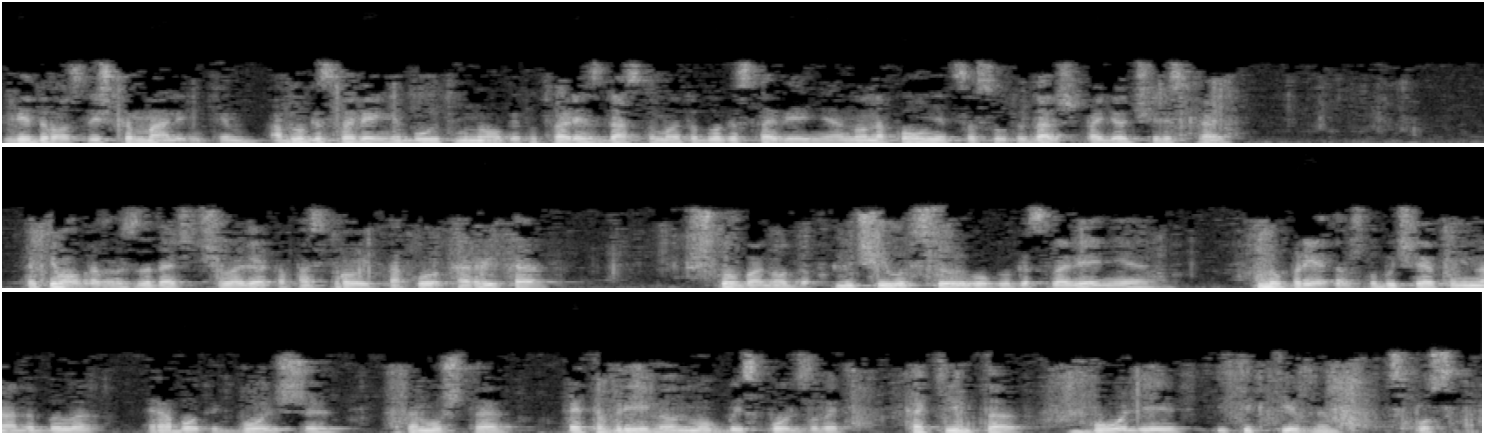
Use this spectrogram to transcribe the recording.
ведро слишком маленьким, а благословения будет много, то Творец даст ему это благословение, оно наполнит сосуд, и дальше пойдет через край. Таким образом, задача человека построить такое корыто, чтобы оно включило все его благословение, но при этом, чтобы человеку не надо было работать больше, потому что это время он мог бы использовать каким-то более эффективным способом.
